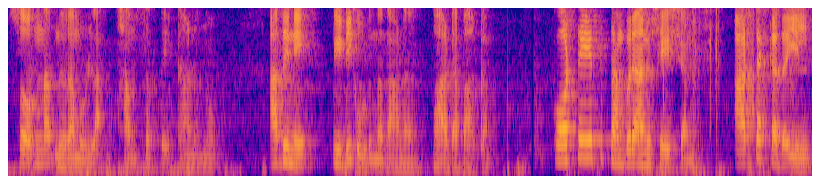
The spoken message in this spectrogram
സ്വർണ നിറമുള്ള ഹംസത്തെ കാണുന്നു. അതിനെ പിടികൂടുന്നതാണ് പാഠഭാഗം. കോട്ടയത്ത് തമ്പുരാനു ശേഷം ആട്ടക്കഥയിൽ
